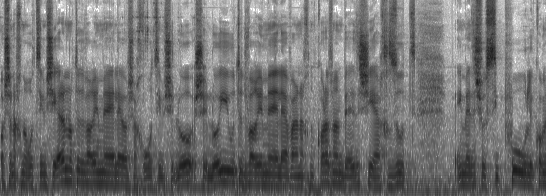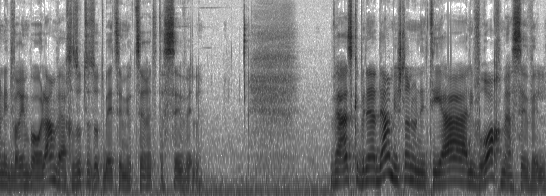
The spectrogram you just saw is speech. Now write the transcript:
או שאנחנו רוצים שיהיה לנו את הדברים האלה, או שאנחנו רוצים שלא, שלא יהיו את הדברים האלה, אבל אנחנו כל הזמן באיזושהי האחזות, עם איזשהו סיפור לכל מיני דברים בעולם, והאחזות הזאת בעצם יוצרת את הסבל. ואז כבני אדם יש לנו נטייה לברוח מהסבל.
